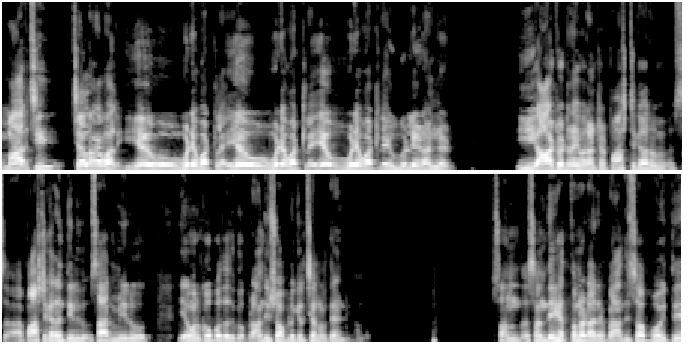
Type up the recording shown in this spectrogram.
మార్చి చిల్లర ఇవ్వాలి. ఏ ఊడేవట్లే ఏ ఊడేవట్లే ఏ ఊడేవట్లే ఊళ్ళేడు అన్నాడు. ఈ ఆటో డ్రైవర్ అంటాడు పాస్ట్ గారు పాస్ట్ పాస్టర్ గారు అని తెలీదు. సార్ మీరు ఏమనుకోపోతుంది అదిగో బ్రాంతి షాప్లోకి వెళ్ళి చిల్లరతే అండి అన్నాడు. సంద సందేహిస్తున్నాడు అరే బ్రాంతి షాప్ పోతే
